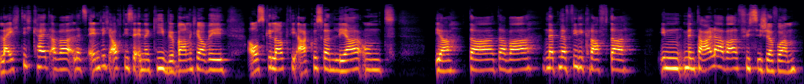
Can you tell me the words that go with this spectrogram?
Leichtigkeit, aber letztendlich auch diese Energie. Wir waren, glaube ich, ausgelaugt, die Akkus waren leer und ja, da, da war nicht mehr viel Kraft da in mentaler, aber physischer Form.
